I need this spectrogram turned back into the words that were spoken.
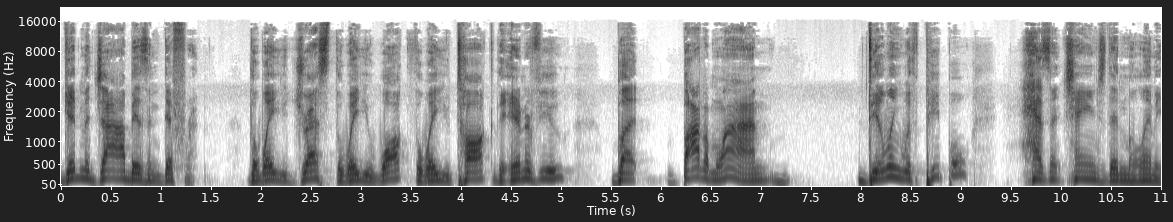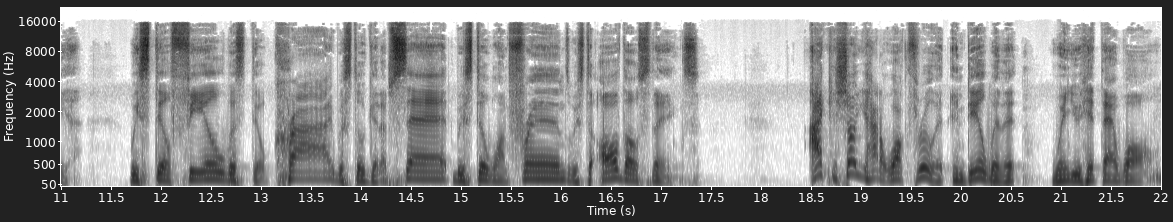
Getting a job isn't different. The way you dress, the way you walk, the way you talk, the interview. But bottom line, dealing with people hasn't changed in millennia. We still feel, we still cry, we still get upset, we still want friends, we still all those things. I can show you how to walk through it and deal with it when you hit that wall.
